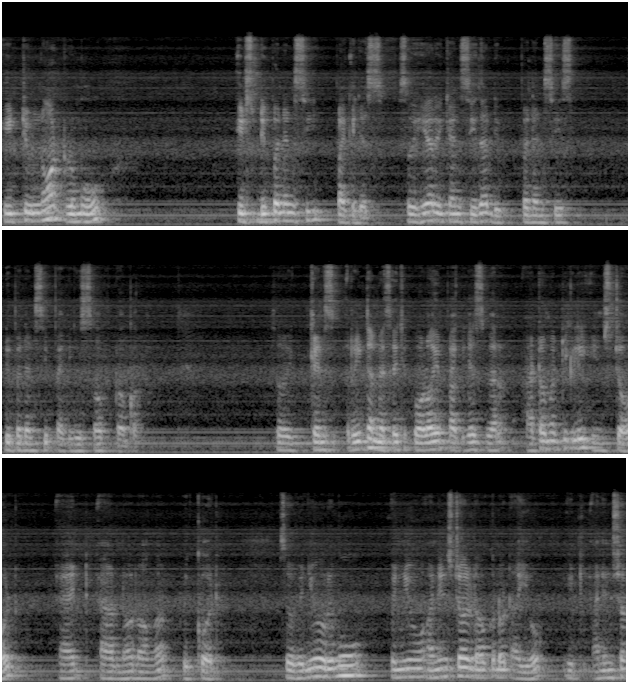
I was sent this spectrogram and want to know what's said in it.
it will not remove its dependency packages. So here you can see the dependencies dependency packages of docker so you can read the message following packages were automatically installed and are no longer required. So when you remove when you uninstall docker.io it uninstall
